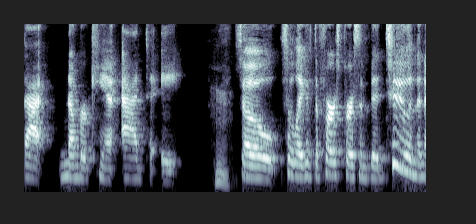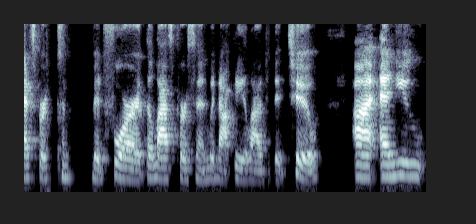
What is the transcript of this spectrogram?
that number can't add to eight. Hmm. So, so like if the first person bid two and the next person bid four, the last person would not be allowed to bid two. Uh, and you,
